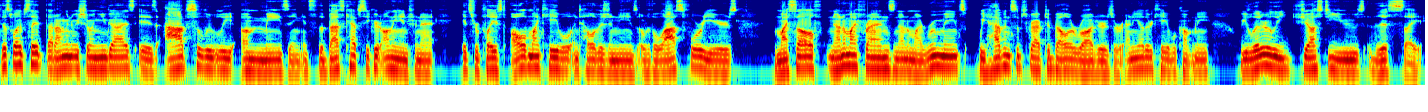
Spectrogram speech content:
This website that I'm going to be showing you guys is absolutely amazing. It's the best kept secret on the internet. It's replaced all of my cable and television needs over the last four years. Myself, none of my friends, none of my roommates, we haven't subscribed to Bell or Rogers or any other cable company. We literally just use this site.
